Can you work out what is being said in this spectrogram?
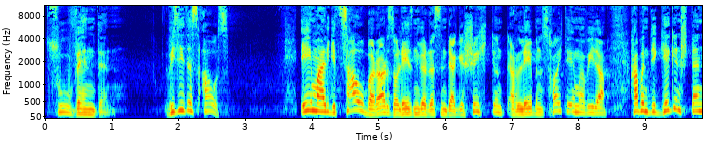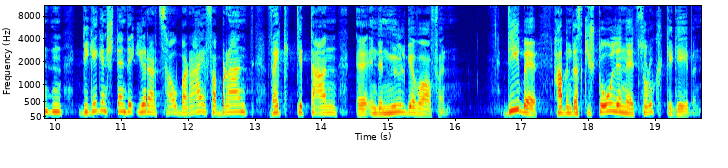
zuwenden. Wie sieht es aus? Ehemalige Zauberer, so lesen wir das in der Geschichte und erleben es heute immer wieder, haben die Gegenstände, die Gegenstände ihrer Zauberei verbrannt, weggetan, äh, in den Müll geworfen. Diebe haben das Gestohlene zurückgegeben.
